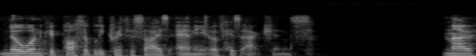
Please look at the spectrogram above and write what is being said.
no one could possibly criticize any of his actions. Now,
